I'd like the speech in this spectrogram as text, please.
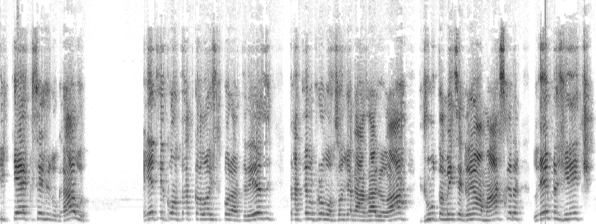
e quer que seja do Galo, entre em contato com a loja Espora 13. Tá tendo promoção de agasalho lá. Junto também você ganha uma máscara. Lembra, gente,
